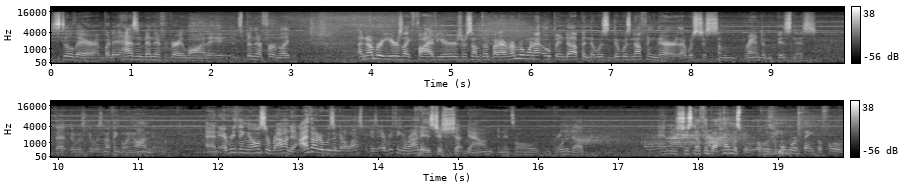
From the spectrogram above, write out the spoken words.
still there, but it hasn't been there for very long. It's been there for like a number of years, like five years or something. But I remember when I opened up and there was there was nothing there. That was just some random business that there was there was nothing going on there. And everything else around it, I thought it wasn't gonna last because everything around it is just shut down and it's all boarded up. And there's just nothing but homeless people. Oh, one more thing before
